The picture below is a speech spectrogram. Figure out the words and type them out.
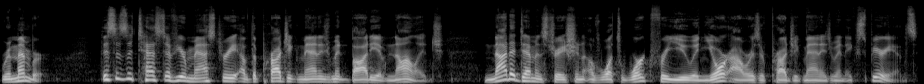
Remember, this is a test of your mastery of the project management body of knowledge, not a demonstration of what's worked for you in your hours of project management experience.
